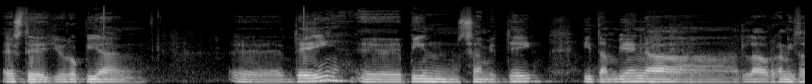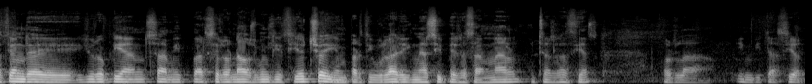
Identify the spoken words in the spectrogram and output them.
este European eh, Day, eh, PIN Summit Day, y también a la organización de European Summit Barcelona 2018 y en particular Ignasi Pérez Arnal. Muchas gracias por la invitación.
